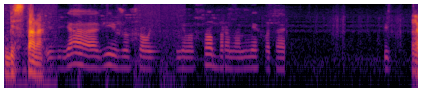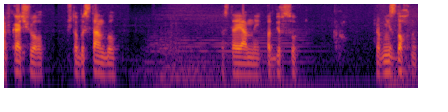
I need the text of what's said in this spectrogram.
Без стана. Я вижу, что у него собрано, мне хватает. Я вкачивал, чтобы стан был постоянный под берсу. Чтобы не сдохнуть.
